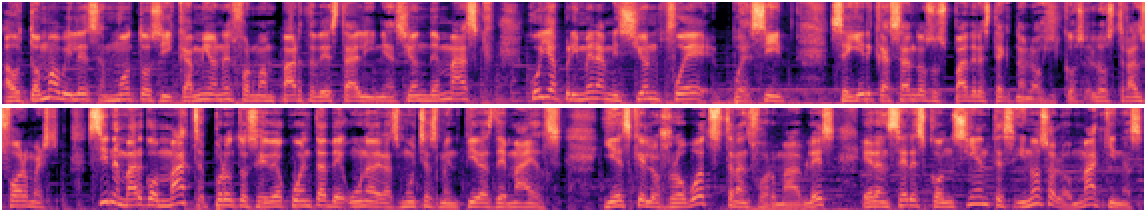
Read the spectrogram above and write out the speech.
Automóviles, motos y camiones forman parte de esta alineación de Mask, cuya primera misión fue, pues sí, seguir cazando a sus padres tecnológicos, los Transformers. Sin embargo, Matt pronto se dio cuenta de una de las muchas mentiras de Miles, y es que los robots transformables eran seres conscientes y no solo máquinas,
